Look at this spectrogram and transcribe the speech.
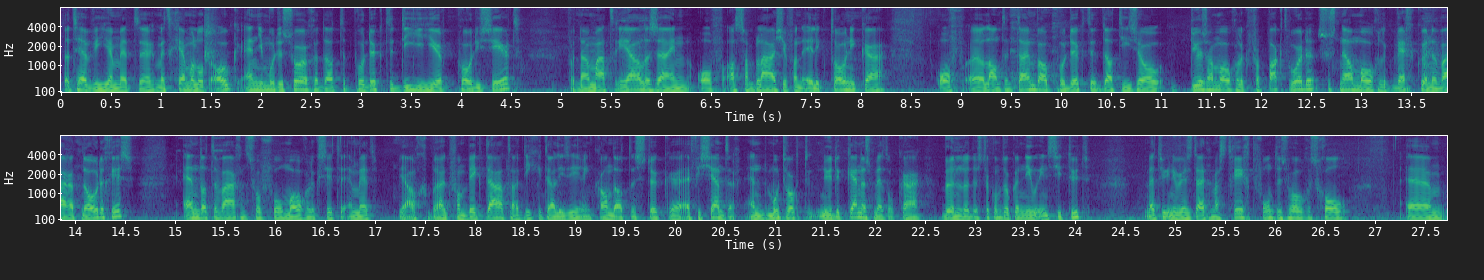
Dat hebben we hier met, uh, met Gemmelot ook. En je moet dus zorgen dat de producten die je hier produceert... of het nou materialen zijn of assemblage van elektronica of land- en tuinbouwproducten... dat die zo duurzaam mogelijk verpakt worden... zo snel mogelijk weg kunnen waar het nodig is... En dat de wagens zo vol mogelijk zitten. En met ja, gebruik van big data, digitalisering, kan dat een stuk uh, efficiënter. En moeten we ook nu de kennis met elkaar bundelen. Dus er komt ook een nieuw instituut met de Universiteit Maastricht, Fontys Hogeschool. Um,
